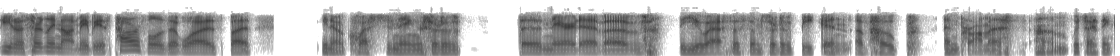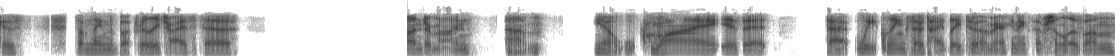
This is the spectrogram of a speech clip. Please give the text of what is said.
you know, certainly not maybe as powerful as it was, but you know, questioning sort of the narrative of the U.S. as some sort of beacon of hope and promise, um, which I think is something the book really tries to undermine. Um, you know, why is it that we cling so tightly to American exceptionalism?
